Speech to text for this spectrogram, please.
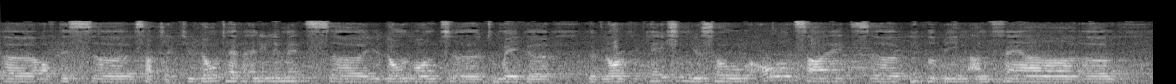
uh, of this uh, subject. You don't have any limits. Uh, you don't want uh, to make a, a, glorification. You show all sides, uh, people being unfair, um, uh,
